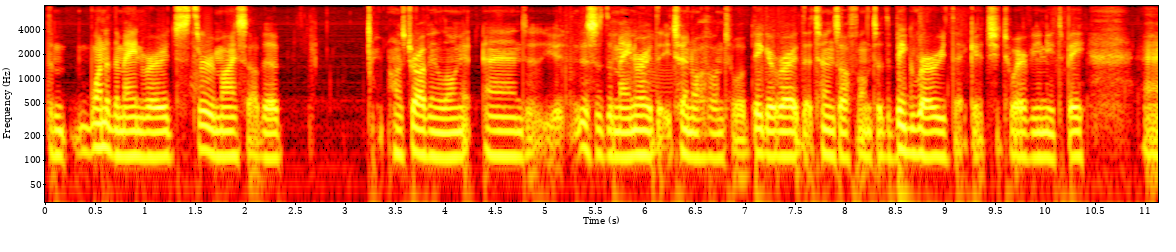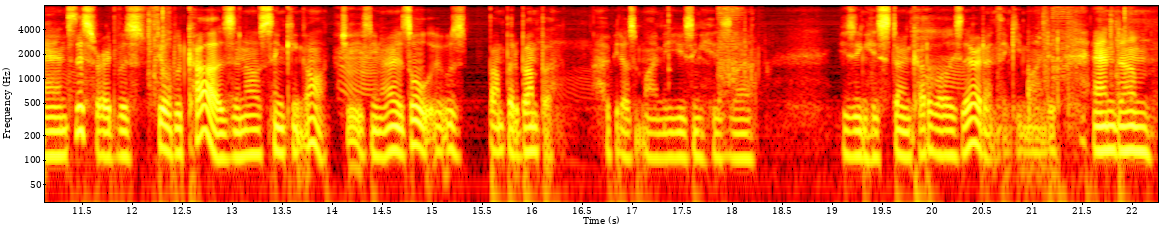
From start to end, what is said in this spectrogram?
the one of the main roads through my suburb I was driving along it, and uh, this is the main road that you turn off onto a bigger road that turns off onto the big road that gets you to wherever you need to be. And this road was filled with cars, and I was thinking, oh, geez, you know, it's all it was bumper to bumper. I hope he doesn't mind me using his uh, using his stone cutter while he's there. I don't think he minded, and um,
